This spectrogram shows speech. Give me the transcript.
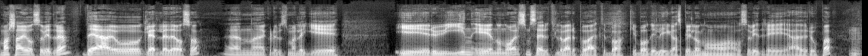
Marseille osv. videre. Det er jo gledelig, det også. En eh, klubb som har ligget i, i ruin i noen år, som ser ut til å være på vei tilbake både i ligaspill og nå osv. videre i Europa. Mm.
